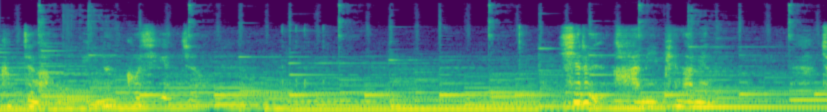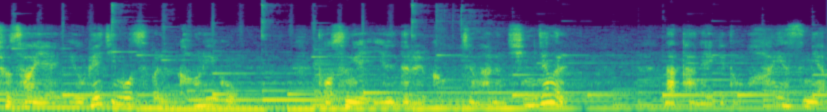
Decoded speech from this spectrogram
걱정하고 있는 것이겠죠. 시를 감히 편하면 주사의 유배지 모습을 거리고 도성의 일들을 걱정하는 심정을 나타내기도 하였으며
